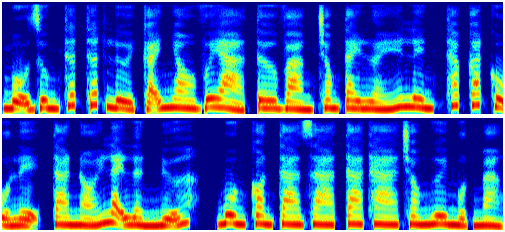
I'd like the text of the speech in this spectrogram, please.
Mộ dung thất thất lười cãi nhau với ả tơ vàng trong tay lóe lên tháp cát cổ lệ ta nói lại lần nữa, buông con ta ra ta tha cho ngươi một mạng.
